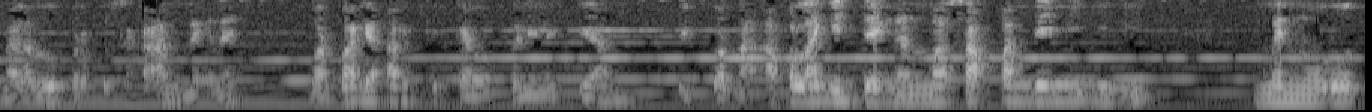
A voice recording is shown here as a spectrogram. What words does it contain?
melalui perpustakaan mengenai berbagai artikel penelitian Nah, apalagi dengan masa pandemi ini, menurut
